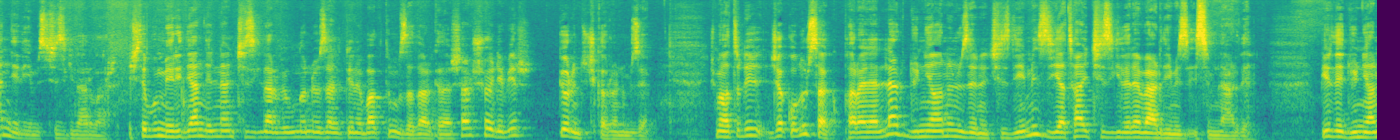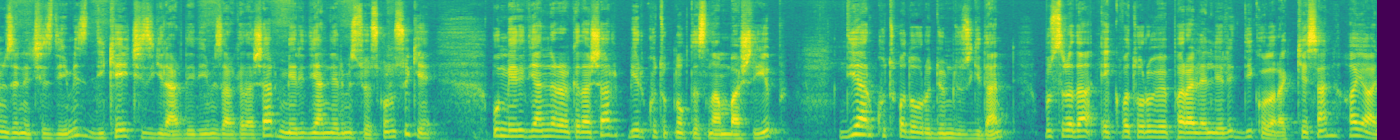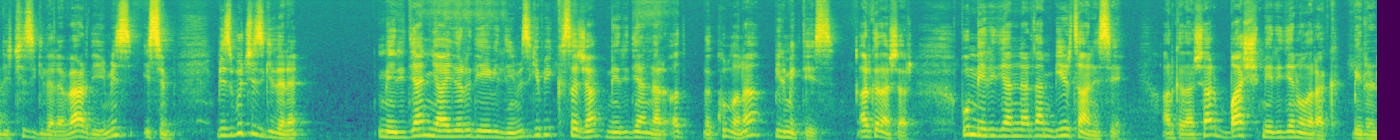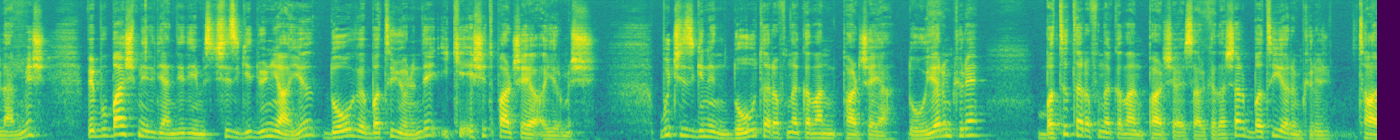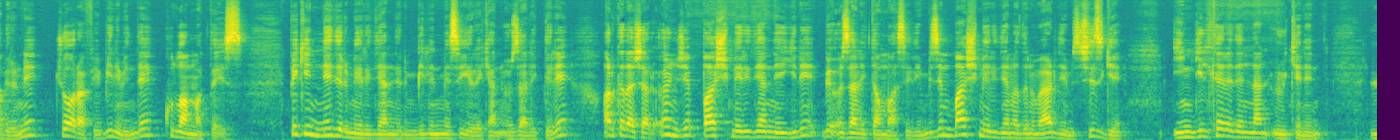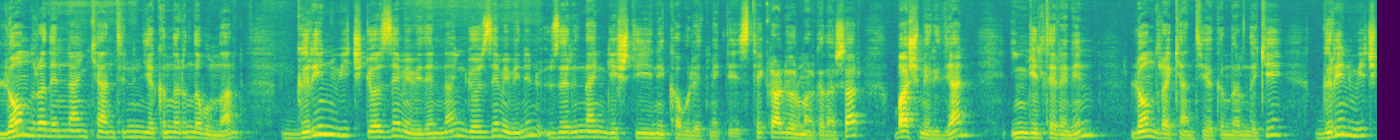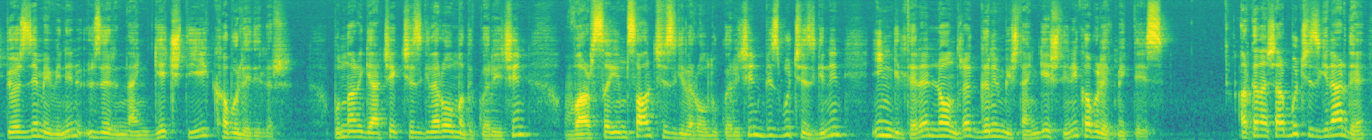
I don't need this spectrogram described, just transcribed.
meridyen dediğimiz çizgiler var. İşte bu meridyen denilen çizgiler ve bunların özelliklerine baktığımızda da arkadaşlar şöyle bir görüntü çıkar önümüze. Şimdi hatırlayacak olursak paraleller dünyanın üzerine çizdiğimiz yatay çizgilere verdiğimiz isimlerdi. Bir de dünyanın üzerine çizdiğimiz dikey çizgiler dediğimiz arkadaşlar meridyenlerimiz söz konusu ki bu meridyenler arkadaşlar bir kutup noktasından başlayıp diğer kutba doğru dümdüz giden bu sırada ekvatoru ve paralelleri dik olarak kesen hayali çizgilere verdiğimiz isim. Biz bu çizgilere meridyen yayları diyebildiğimiz gibi kısaca meridyenler adını kullanabilmekteyiz. Arkadaşlar bu meridyenlerden bir tanesi arkadaşlar baş meridyen olarak belirlenmiş ve bu baş meridyen dediğimiz çizgi dünyayı doğu ve batı yönünde iki eşit parçaya ayırmış. Bu çizginin doğu tarafına kalan parçaya doğu yarımküre, batı tarafına kalan parçaya ise arkadaşlar batı yarımküre tabirini coğrafya biliminde kullanmaktayız. Peki nedir meridyenlerin bilinmesi gereken özellikleri? Arkadaşlar önce baş meridyenle ilgili bir özellikten bahsedeyim. Bizim baş meridyen adını verdiğimiz çizgi İngiltere denilen ülkenin Londra denilen kentinin yakınlarında bulunan Greenwich gözlemevi denilen gözlemevinin üzerinden geçtiğini kabul etmekteyiz. Tekrarlıyorum arkadaşlar. Baş meridyen İngiltere'nin Londra kenti yakınlarındaki Greenwich gözlemevinin üzerinden geçtiği kabul edilir. Bunlar gerçek çizgiler olmadıkları için varsayımsal çizgiler oldukları için biz bu çizginin İngiltere, Londra, Greenwich'ten geçtiğini kabul etmekteyiz. Arkadaşlar bu çizgiler de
